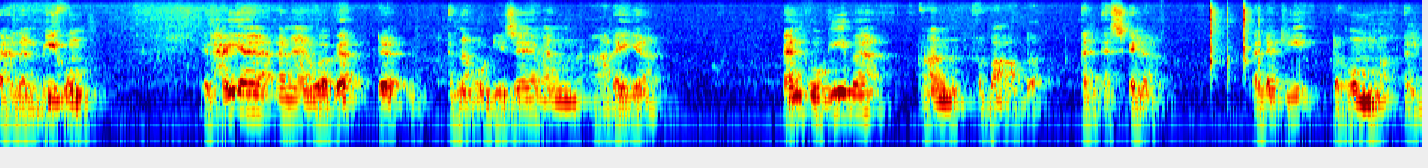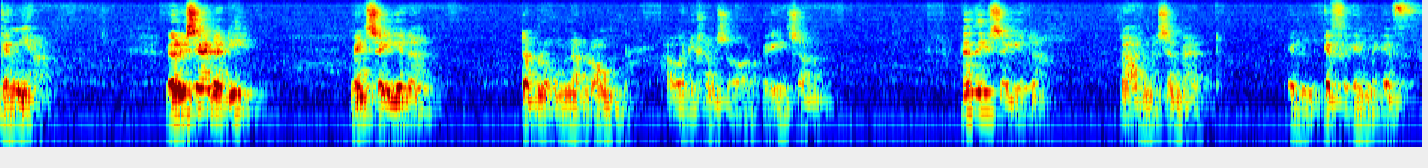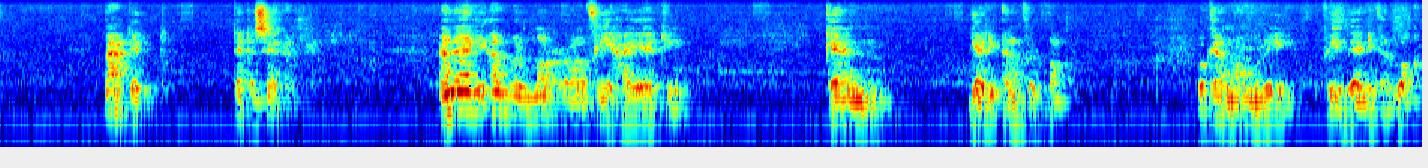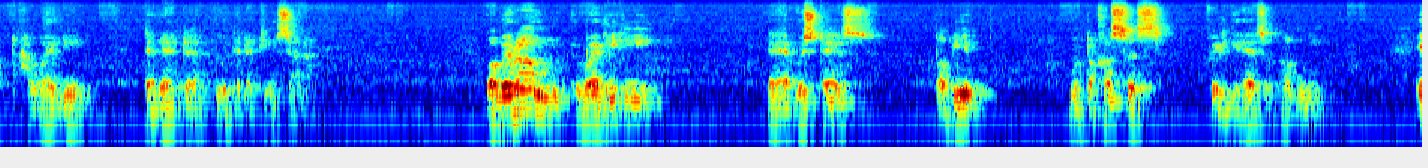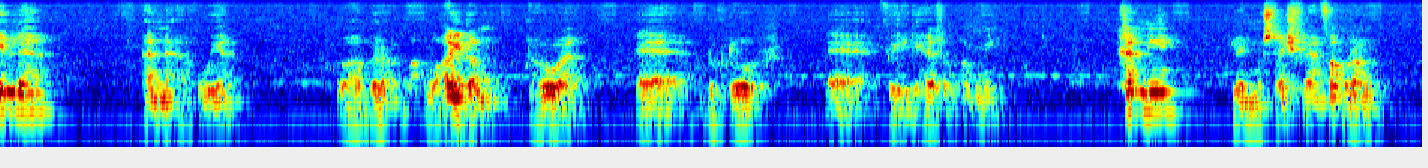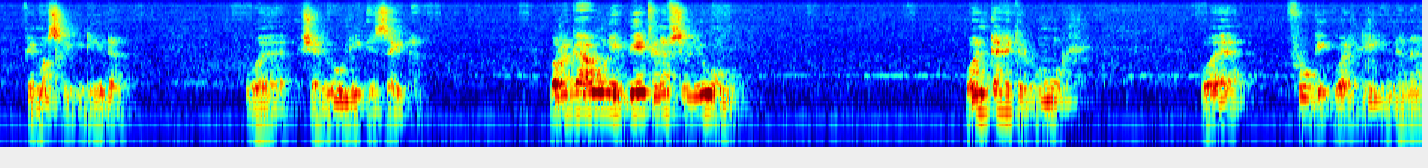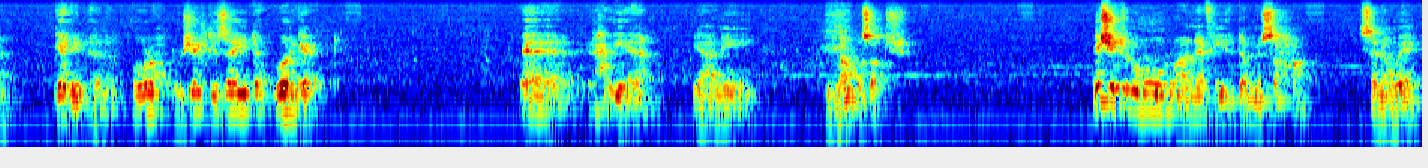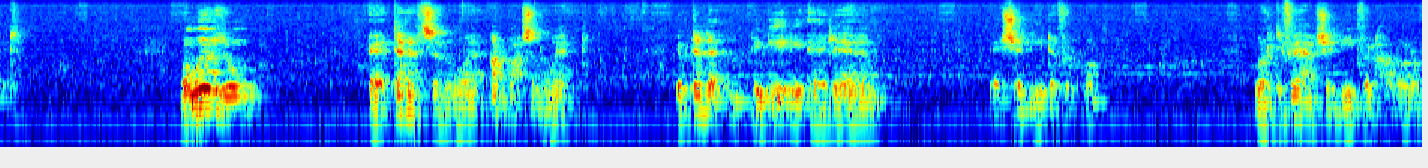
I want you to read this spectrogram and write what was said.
أهلا بكم الحقيقة أنا وجدت أنه لزاما علي أن أجيب عن بعض الأسئلة التي تهم الجميع. الرسالة دي من سيدة تبلغ من العمر حوالي 45 سنة. هذه السيدة بعد ما سمعت ال FMF بعدت تتساءل. أنا لأول مرة في حياتي كان جالي ألم في البطن وكان عمري في ذلك الوقت حوالي 33 سنة. وبرغم والدي آه، أستاذ طبيب متخصص في الجهاز الهضمي إلا أن أخويا وأيضا هو آه، دكتور آه، في الجهاز الهضمي خدني للمستشفى فورا في مصر الجديدة وشالوا لي الزايدة. ورجعوني البيت في نفس اليوم. وانتهت الأمور. وفوجئ والدي إن أنا جالي الألم. ورحت وشلت زايدة ورجعت. الحقيقة يعني ما انبسطش مشيت الأمور وأنا في أتم الصحة سنوات. ومنذ آه، ثلاث سنوات أربع سنوات ابتدأ يجيلي آلام شديدة في البطن وارتفاع شديد في الحرارة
